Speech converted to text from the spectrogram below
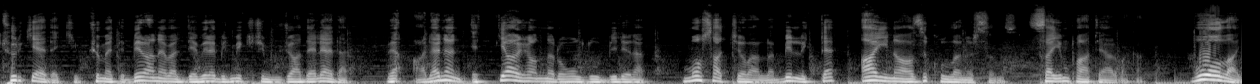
Türkiye'deki hükümeti bir an evvel devirebilmek için mücadele eden ve alenen etki ajanları olduğu bilinen Mossadçılarla birlikte aynı ağzı kullanırsınız Sayın Fatih Erbakan. Bu olay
